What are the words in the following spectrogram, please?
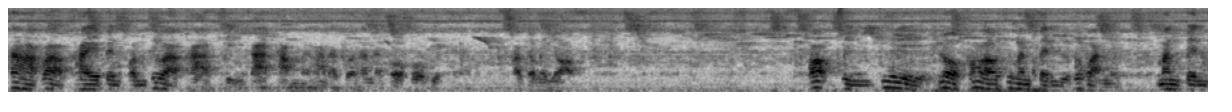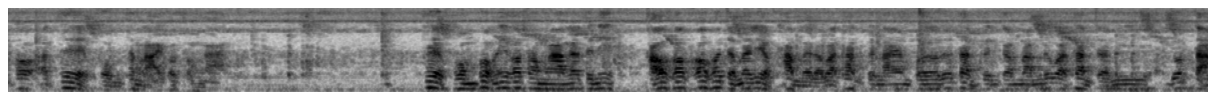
ถ้าหากว่าใครเป็นคนที่ว่าขาดศีลขาดธรรมนะฮะตัวนั้นนะก็โควิดนี่ย เขาจะไม่ยอม เพราะสิ่งที่โลกของเราที่มันเป็นอยู่ทุกวันเนี่ยมันเป็นเพราะอาเทพพรหมทั้งหลายเขาทำงาน เทพพรหมพวกนี้เขาทำงานแล้วทีนี้เขาเขาเขาเขาจะไม่เรียกท่านเลยหรอว่าท่านเป็นนายอำเภอหรือท่านเป็นกำนันหรือว่าท่านจะมียศถา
